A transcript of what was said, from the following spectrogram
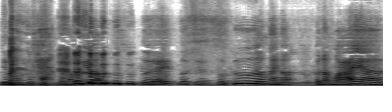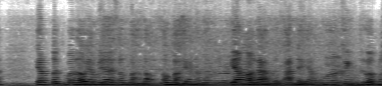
nhiều lúc mình cứ phản rồi nọ kia. Rồi đấy rồi rồi cứ này nọ ở năm ngoái à, em tức bắt đầu em ấy xong bảo là ông bảo em là em mà làm được ăn để em khinh thường nó.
